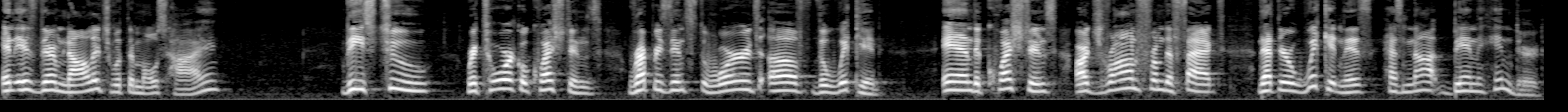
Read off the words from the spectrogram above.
And is there knowledge with the Most High? These two rhetorical questions represents the words of the wicked. And the questions are drawn from the fact that their wickedness has not been hindered.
